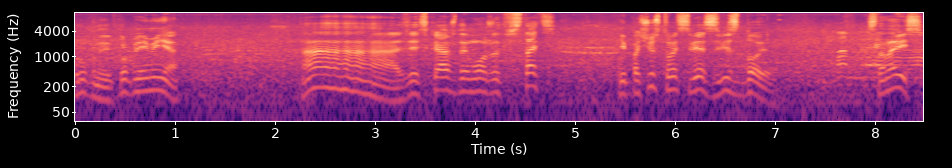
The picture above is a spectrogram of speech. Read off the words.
Крупные, крупнее меня. А, здесь каждый может встать и почувствовать себя звездой. Становись.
